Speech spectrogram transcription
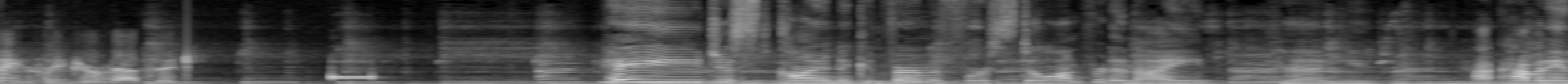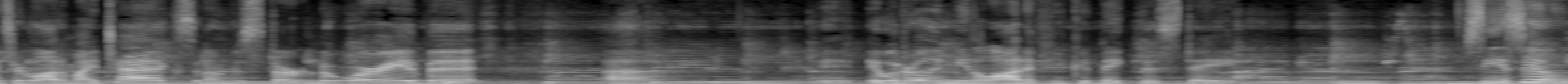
Please leave your message. Hey, just calling to confirm if we're still on for tonight. you ha- haven't answered a lot of my texts, and I'm just starting to worry a bit. Uh, it, it would really mean a lot if you could make this date. See you soon.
